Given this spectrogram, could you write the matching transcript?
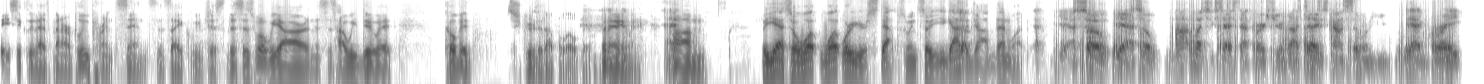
basically that's been our blueprint since. It's like we've just this is what we are and this is how we do it. Covid screwed it up a little bit. But anyway um but yeah, so what what were your steps when so you got so, the job? Then what? Yeah, so yeah, so not much success that first year, but I tell you, it's kind of similar to you. We had great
